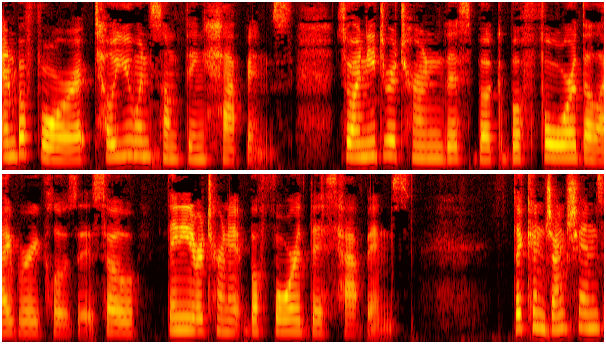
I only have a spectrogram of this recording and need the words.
and before tell you when something happens. So I need to return this book before the library closes. So they need to return it before this happens. The conjunctions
